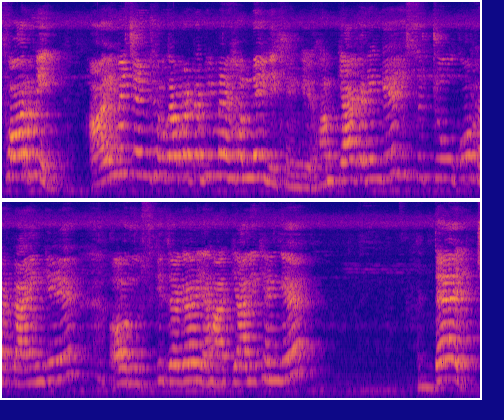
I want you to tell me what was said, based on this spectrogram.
फॉर मी आई में चेंज होगा बट अभी मैं, हम नहीं लिखेंगे। हम क्या करेंगे? इस टू को हटाएँगे और उसकी जगह यहाँ क्या लिखेंगे? डेट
